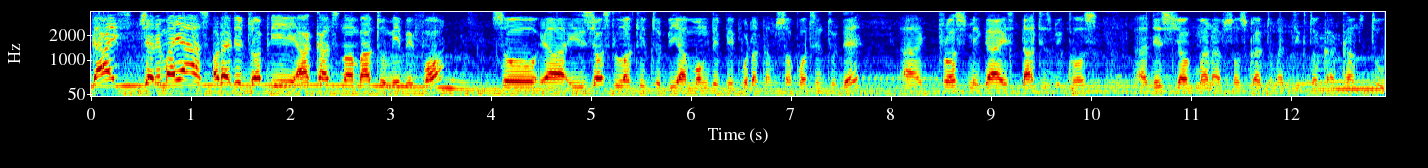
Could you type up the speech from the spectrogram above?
Guys, Jeremiah has already dropped a account number to me before. So uh, he's just lucky to be among the people that I'm supporting today. Uh, trust me, guys, that is because uh, this young man have subscribed to my TikTok account too.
